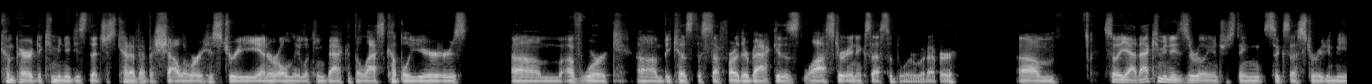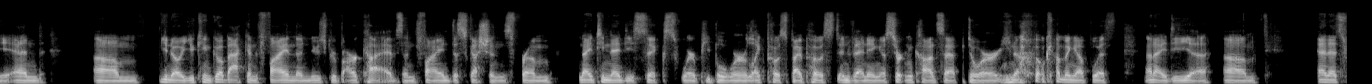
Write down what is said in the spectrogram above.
compared to communities that just kind of have a shallower history and are only looking back at the last couple years um, of work um, because the stuff farther back is lost or inaccessible or whatever. Um, so yeah, that community is a really interesting success story to me. And um, you know, you can go back and find the newsgroup archives and find discussions from 1996 where people were like post by post inventing a certain concept or you know coming up with an idea. Um, and it's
